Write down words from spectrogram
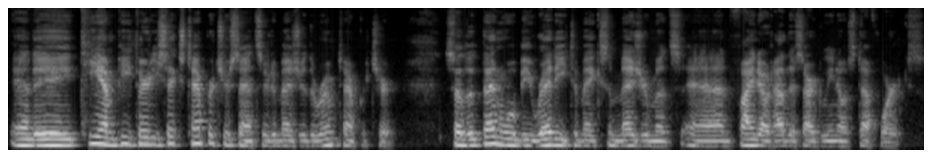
and a TMP36 temperature sensor to measure the room temperature so that then we'll be ready to make some measurements and find out how this Arduino stuff works.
